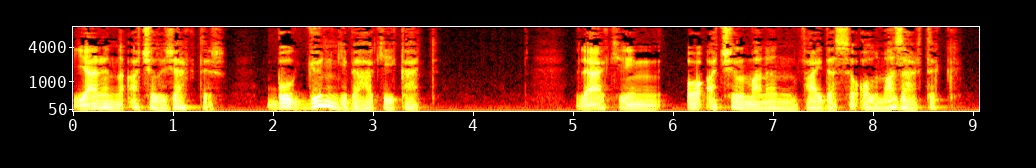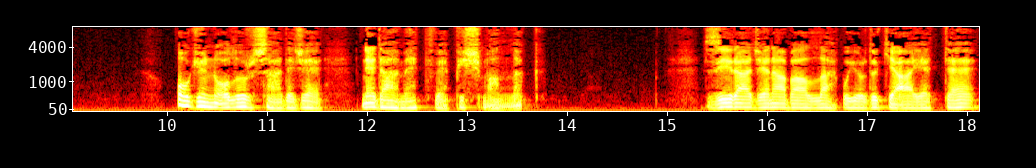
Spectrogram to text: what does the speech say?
yarın açılacaktır. Bu gün gibi hakikat. Lakin o açılmanın faydası olmaz artık. O gün olur sadece nedamet ve pişmanlık. Zira Cenab-ı Allah buyurdu ki ayette,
